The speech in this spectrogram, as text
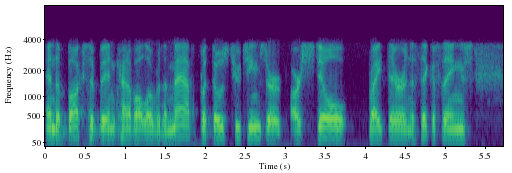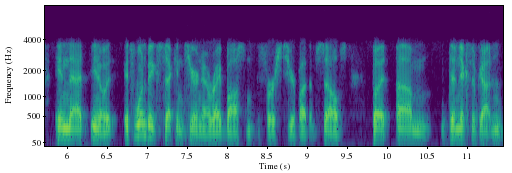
and the Bucks have been kind of all over the map. But those two teams are are still right there in the thick of things. In that you know it's one big second tier now, right? Boston's the first tier by themselves. But um, the Knicks have gotten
